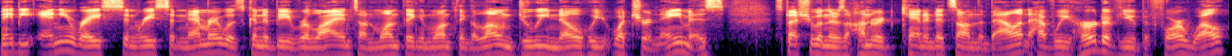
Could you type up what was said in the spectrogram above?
maybe any race in recent memory, was going to be reliant on one thing and one thing alone. Do we know who you- what your name is? Especially when there's hundred candidates on the ballot. Have we heard of you before? Well,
